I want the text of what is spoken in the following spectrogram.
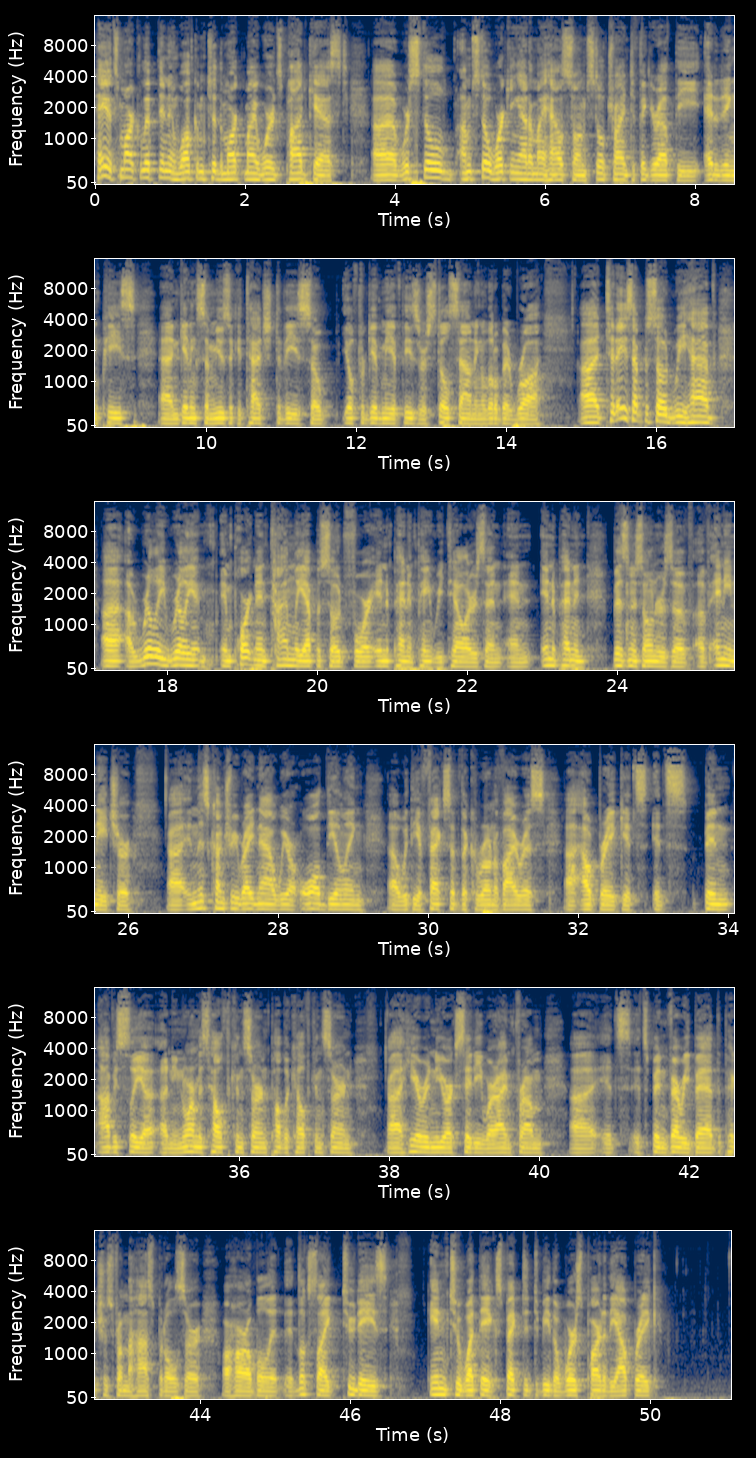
Hey, it's Mark Lipton, and welcome to the Mark My Words podcast. Uh, we're still, I'm still working out of my house, so I'm still trying to figure out the editing piece and getting some music attached to these. So you'll forgive me if these are still sounding a little bit raw. Uh, today's episode, we have uh, a really, really important and timely episode for independent paint retailers and, and independent business owners of, of any nature. Uh, in this country right now, we are all dealing uh, with the effects of the coronavirus uh, outbreak. It's it's been obviously a, an enormous health concern, public health concern uh, here in New York City, where I'm from. Uh, it's it's been very bad. The pictures from the hospitals are are horrible. It, it looks like two days into what they expected to be the worst part of the outbreak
